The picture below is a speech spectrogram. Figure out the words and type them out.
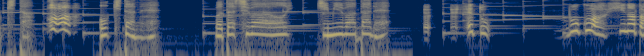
起きた起きたね私は葵君は誰ええっと僕はひなた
